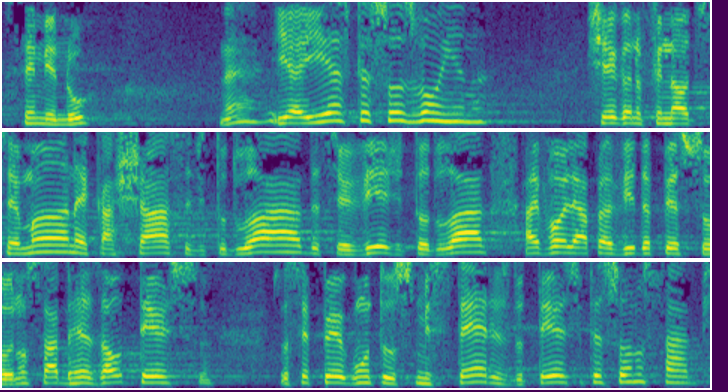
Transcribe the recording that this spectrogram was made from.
seminu, né? E aí as pessoas vão indo. Chega no final de semana, é cachaça de todo lado, é cerveja de todo lado, aí vai olhar para a vida da pessoa, não sabe rezar o terço. Se você pergunta os mistérios do terço, a pessoa não sabe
